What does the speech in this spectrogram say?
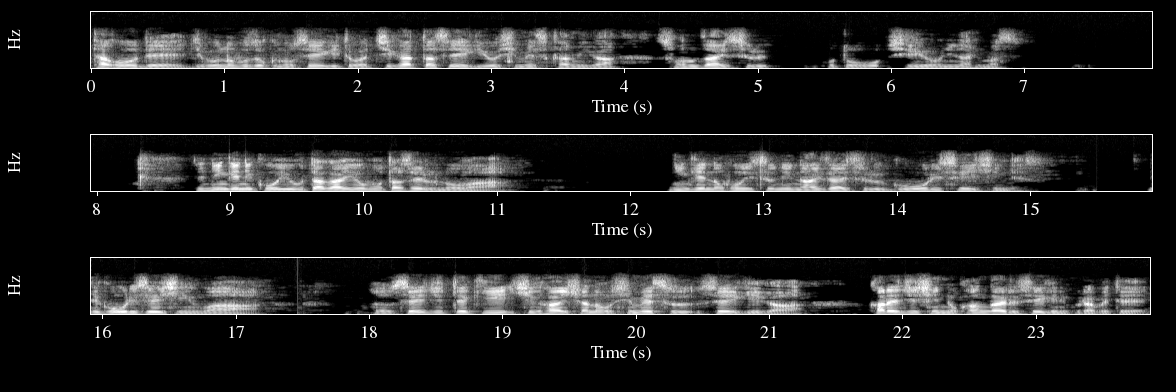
他方で自分の部族の正義とは違った正義を示す神が存在することを知るようになります。で人間にこういう疑いを持たせるのは人間の本質に内在する合理精神です。で合理精神は政治的支配者の示す正義が彼自身の考える正義に比べて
